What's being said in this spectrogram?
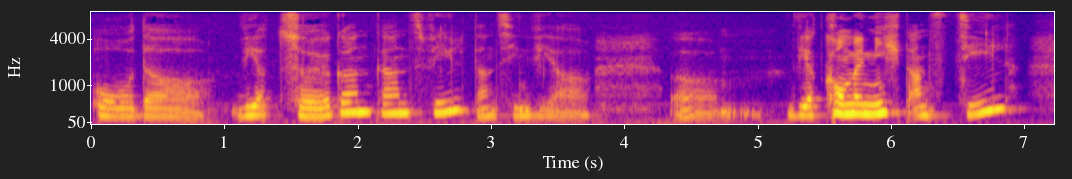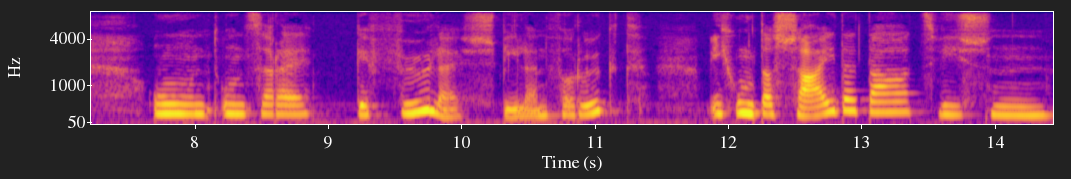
oder wir zögern ganz viel, dann sind wir, ähm, wir kommen nicht ans Ziel und unsere Gefühle spielen verrückt. Ich unterscheide da zwischen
